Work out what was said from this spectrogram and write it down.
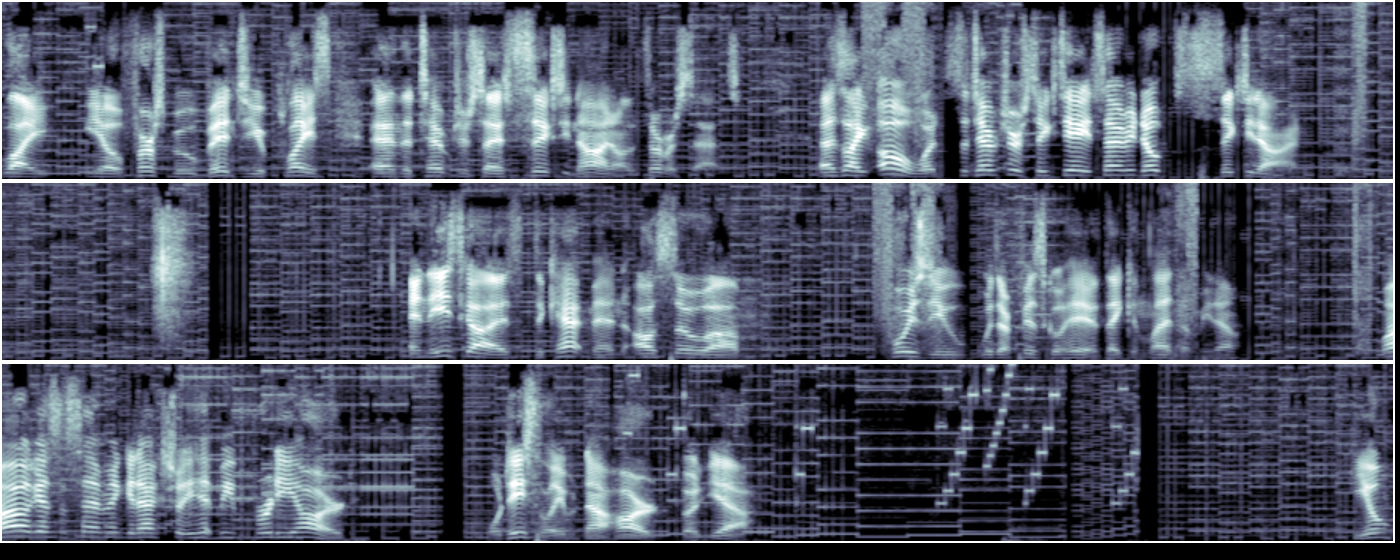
like, you know, first move into your place, and the temperature says 69 on the thermostat. It's like, oh, what's the temperature? 68, 70? Nope, 69. And these guys, the Catmen, also, um, poison you with their physical hit if they can land them, you know? Well, I guess the Sandman could actually hit me pretty hard. Well, decently, but not hard, but yeah. Heal?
